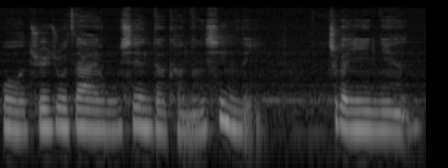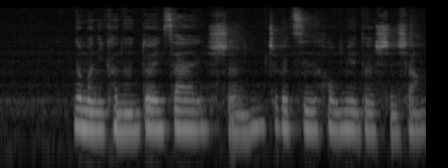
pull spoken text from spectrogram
我居住在无限的可能性里，这个意念，那么你可能对在“神”这个字后面的实相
